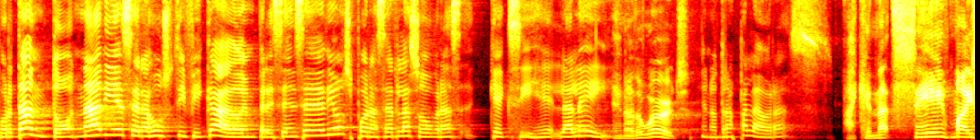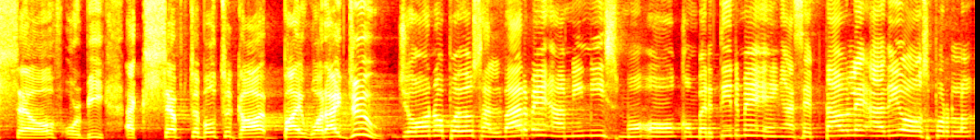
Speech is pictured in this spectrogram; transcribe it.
Por tanto, nadie será justificado en presencia de Dios por hacer las obras que exige la ley. In other words, En otras palabras, I cannot save myself or be acceptable to God by what I do. yo no puedo salvarme a mí mismo o convertirme en aceptable a Dios por, lo-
